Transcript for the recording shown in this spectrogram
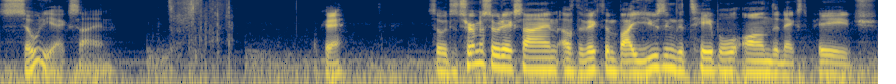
Zodiac sign. Okay. So determine zodiac sign of the victim by using the table on the next page.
